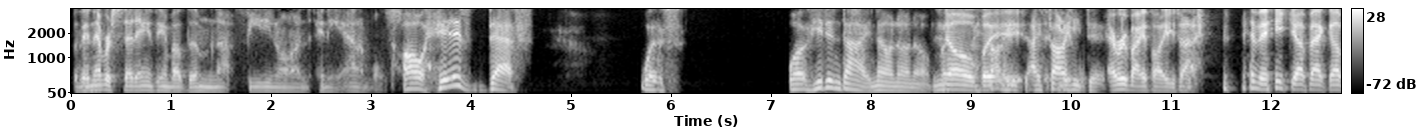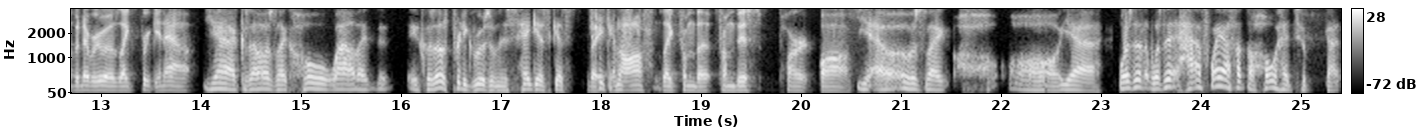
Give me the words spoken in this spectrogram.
But they Mhm. never said anything about them not feeding on any animals. Oh, his death was. Well, he didn't die. No, no, no. no, I but thought he, I thought he did. Everybody thought he died, and then he got back up, and everyone was like freaking out. Yeah, because I was like, oh wow, like because that was pretty gruesome. This head gets gets Like, taken off. like from the from this part off. Yeah, it was like, oh, oh, yeah. Was it was it halfway? I thought the whole head took got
